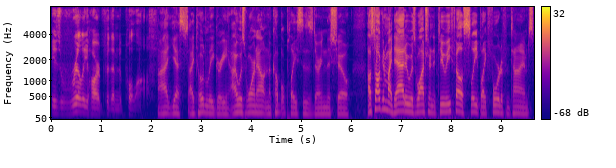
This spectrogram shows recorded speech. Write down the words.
is really hard for them to pull off. Uh, yes, I totally agree. I was worn out in a couple places during this show. I was talking to my dad who was watching it too. He fell asleep like four different times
